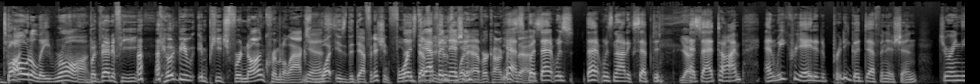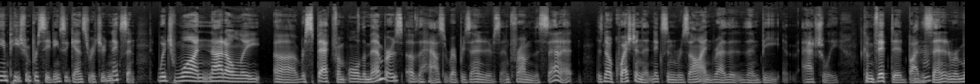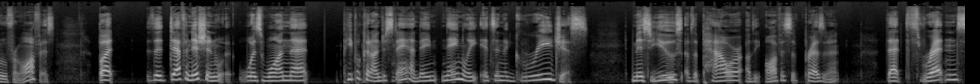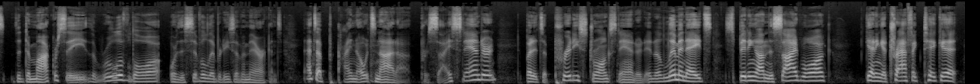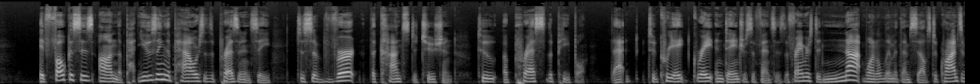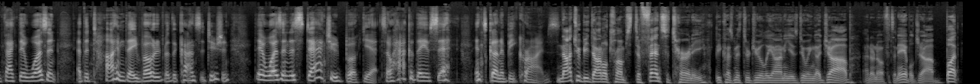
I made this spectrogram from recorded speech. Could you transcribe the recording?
But- totally wrong. But then, if he could be impeached for non-criminal acts, Yes. what is the definition? Ford's the definition, whatever Congress yes, says. but that was that was not accepted Yes. at that time, and we created a pretty good definition during the impeachment proceedings against Richard Nixon, which won not only uh, respect from all the members of the House of Representatives and from the Senate. There's no question that Nixon resigned rather than be actually convicted by Mm-hmm. the Senate and removed from office. But the definition w- was one that people could understand. Nam- namely, it's an egregious misuse of the power of the office of president that threatens the democracy, the rule of law, or the civil liberties of Americans. That's a I know it's not a precise standard, but it's a pretty strong standard. It eliminates spitting on the sidewalk, getting a traffic ticket. It focuses on the using the powers of the presidency to subvert the Constitution, to oppress the people. That to create great and dangerous offenses. The framers did not want to limit themselves to crimes. In fact, there wasn't, at the time they voted for the Constitution, there wasn't a statute book yet. So, how could they have said it's going to be crimes? Not to be Donald Trump's defense attorney, because Mr. Giuliani is doing a job. I don't know if it's an able job, but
